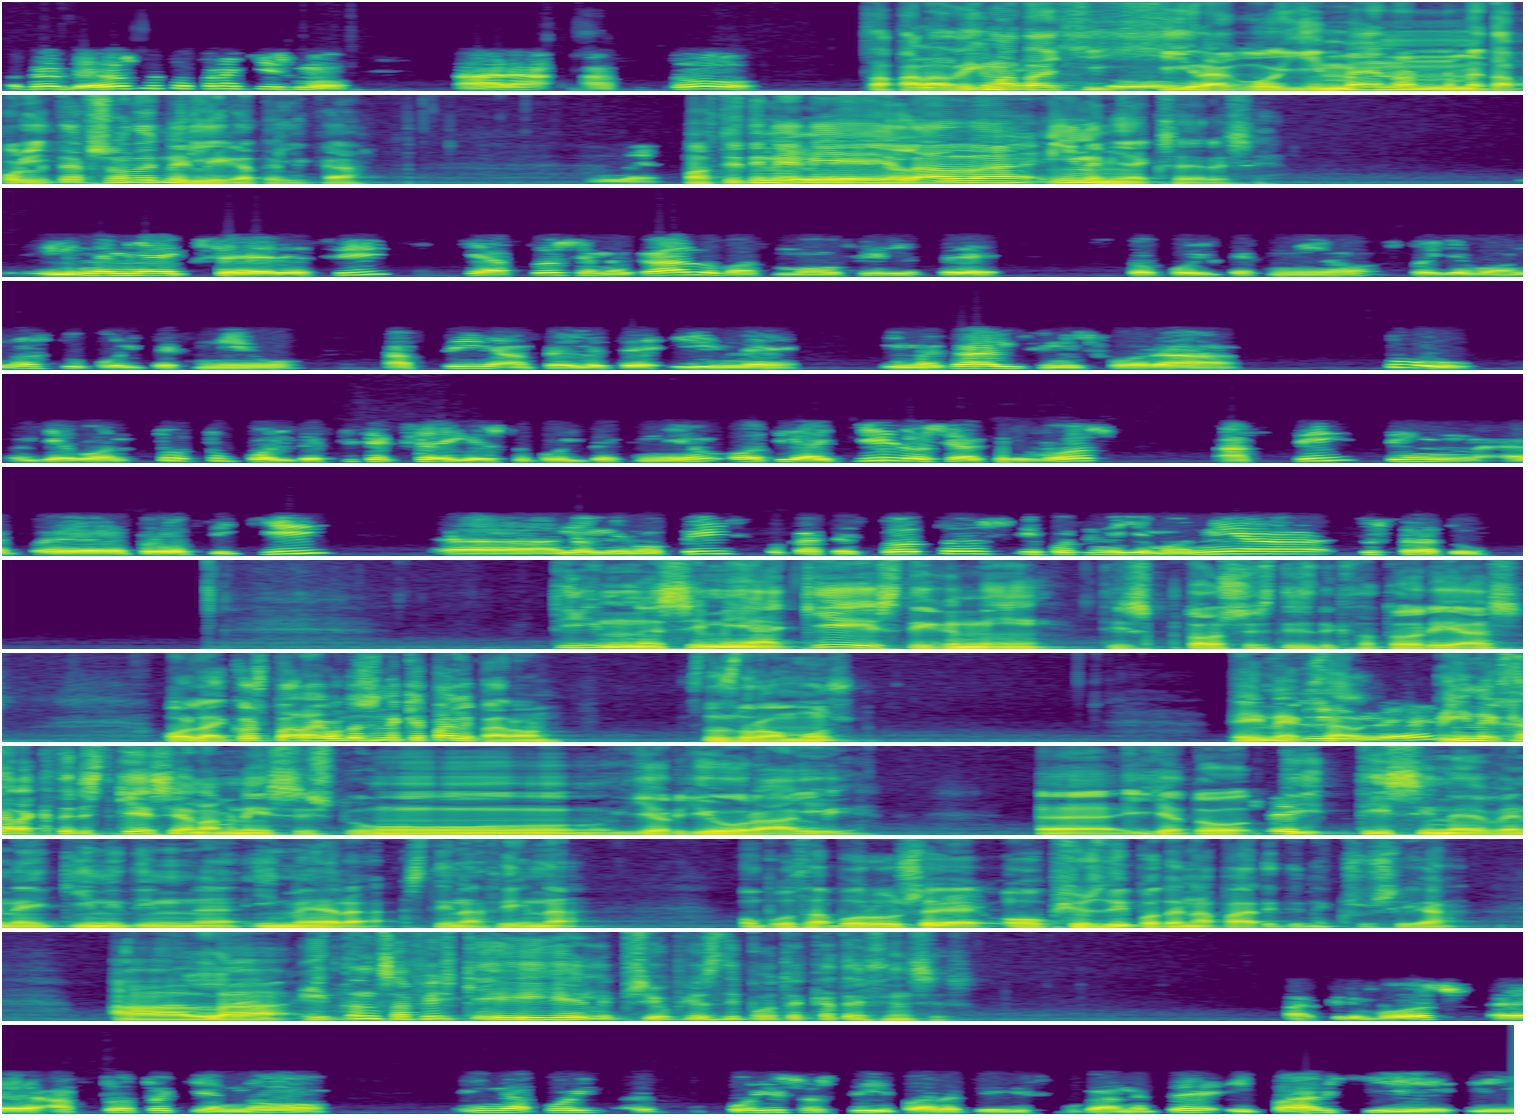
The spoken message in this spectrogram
Βεβαίως με το φραγκισμό. Άρα αυτό τα παραδείγματα το... χειραγωγημένων μεταπολιτεύσεων δεν είναι λίγα τελικά. Ναι. Με αυτή την έννοια η Ελλάδα είναι μια εξαίρεση. Είναι μια εξαίρεση και αυτό σε μεγάλο βαθμό οφείλεται στο Πολυτεχνείο, στο γεγονός του Πολυτεχνείου. Αυτή, αν θέλετε, είναι η μεγάλη συνεισφορά του, γεγον... του, του πολιτευτής εξέγερσης του Πολυτεχνείου, ότι ακύρωσε ακριβώς αυτή την ε, ε, προοπτική ε, νομιμοποίηση του καθεστώτος υπό την ηγεμονία του στρατού. Την σημειακή στιγμή της πτώσης της δικτατορίας ο λαϊκός παράγοντας είναι και πάλι παρόν στους δρόμους. Είναι, είναι... είναι χαρακτηριστικές οι αναμνήσεις του Γεωργίου Ράλη ε, για το τι, τι συνέβαινε εκείνη την ημέρα στην Αθήνα όπου θα μπορούσε ναι. οποιοδήποτε να πάρει την εξουσία αλλά ναι. ήταν σαφής και η έλλειψη οποιασδήποτε κατεύθυνσης. Ακριβώς. Ε, αυτό το κενό είναι ε, πολύ σωστή η παρατήρηση που κάνετε. Υπάρχει οι,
